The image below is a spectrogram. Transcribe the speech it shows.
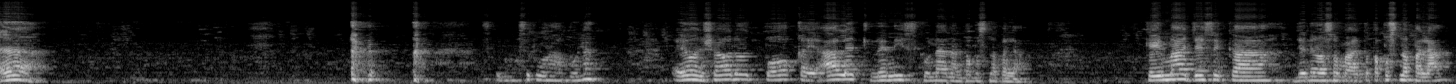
Ah. Siguro sigurado lang. Ayun, shoutout po kay Alet Lenis Kunanan. Tapos na pala. Kay Ma Jessica Generoso Malto. Tapos na pala.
